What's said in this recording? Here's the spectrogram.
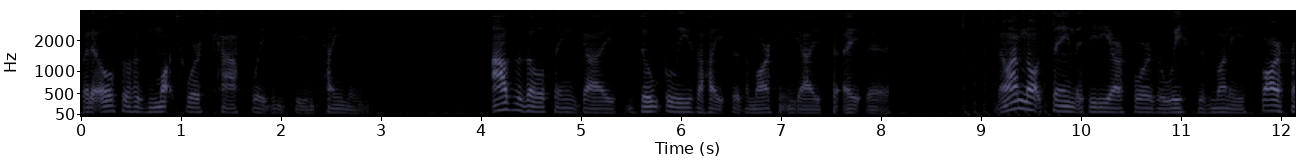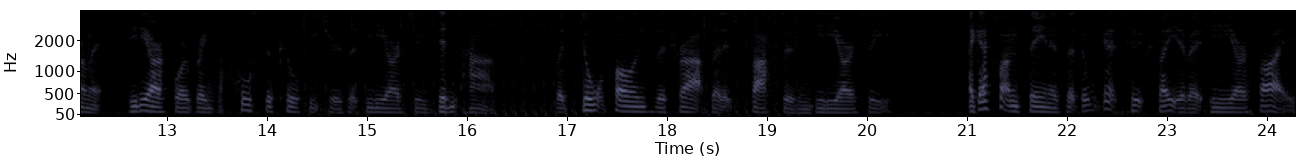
but it also has much worse CAS latency and timings. As with all things guys, don't believe the hype that the marketing guys put out there. Now I'm not saying that DDR4 is a waste of money, far from it. DDR4 brings a host of cool features that DDR3 didn't have, but don't fall into the trap that it's faster than DDR3. I guess what I'm saying is that don't get too excited about DDR5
